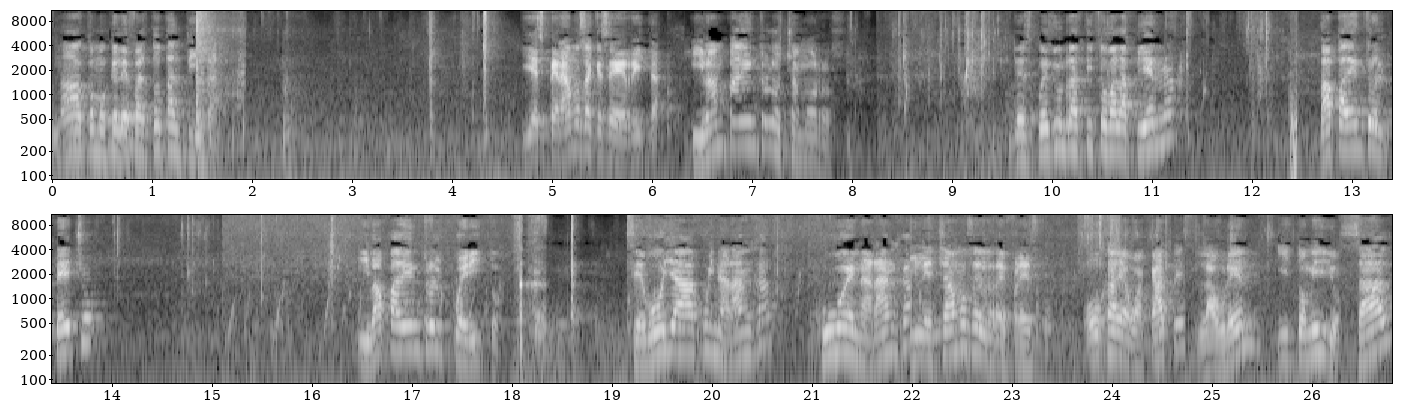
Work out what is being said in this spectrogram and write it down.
No, como que le faltó tantita. Y esperamos a que se derrita. Y van para adentro los chamorros. Después de un ratito va la pierna. Va para adentro el pecho. Y va para adentro el cuerito. Cebolla, ajo y naranja. Jugo de naranja. Y le echamos el refresco. Hoja de aguacate, laurel y tomillo. Sal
